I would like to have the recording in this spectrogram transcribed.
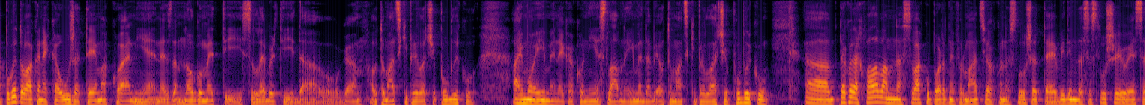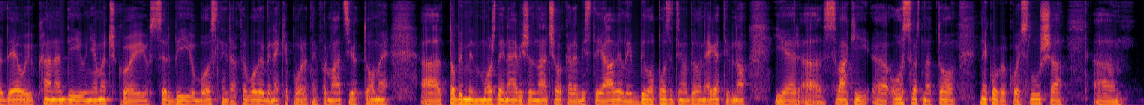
Pogotovo ovakva neka uža tema koja nije, ne znam, nogomet i celebrity da ovoga automatski privlači publiku, a i moje ime nekako nije slavno ime da bi automatski privlačio publiku. tako da hvala vam na svaku povratnu informaciju ako nas slušate. Vidim da se slušaju u SAD-u i u Kanadi, u Njemačkoj, i u Srbiji, i u Bosni. Dakle, volio bi neke povratne informacije o tome. to bi mi možda i najviše značilo kada biste javili, bilo pozitivno, bilo negativno, jer svaki osvrt na to nekoga koje sluša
